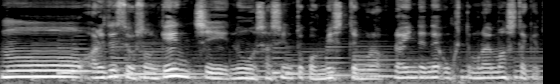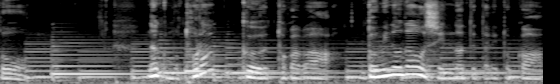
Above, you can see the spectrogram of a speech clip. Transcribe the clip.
もうあれですよその現地の写真とかを見せてもらう LINE でね送ってもらいましたけどなんかもうトラックとかがドミノ倒しになってたりとか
